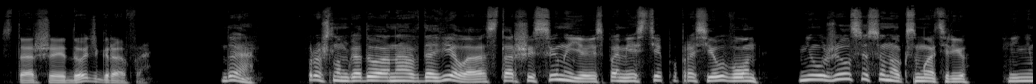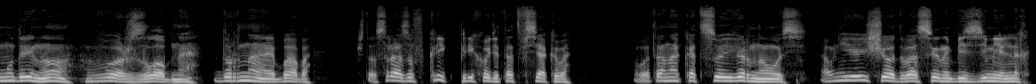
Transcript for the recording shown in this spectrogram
«Старшая дочь графа?» «Да, прошлом году она вдовела, а старший сын ее из поместья попросил вон. Не ужился сынок с матерью. И не мудрено, вошь злобная, дурная баба, что сразу в крик переходит от всякого. Вот она к отцу и вернулась, а у нее еще два сына безземельных.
